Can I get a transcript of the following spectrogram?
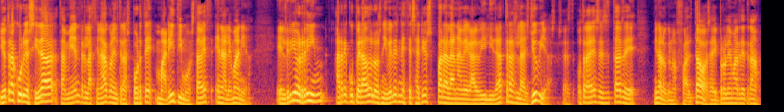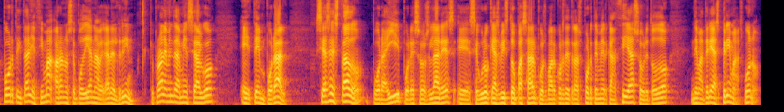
Y otra curiosidad también relacionada con el transporte marítimo, esta vez en Alemania. El río Rin ha recuperado los niveles necesarios para la navegabilidad tras las lluvias. O sea, otra vez es estas de, mira lo que nos faltaba, o sea, hay problemas de transporte y tal, y encima ahora no se podía navegar el Rin, que probablemente también sea algo eh, temporal. Si has estado por ahí, por esos lares, eh, seguro que has visto pasar pues, barcos de transporte de mercancías, sobre todo de materias primas. Bueno,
